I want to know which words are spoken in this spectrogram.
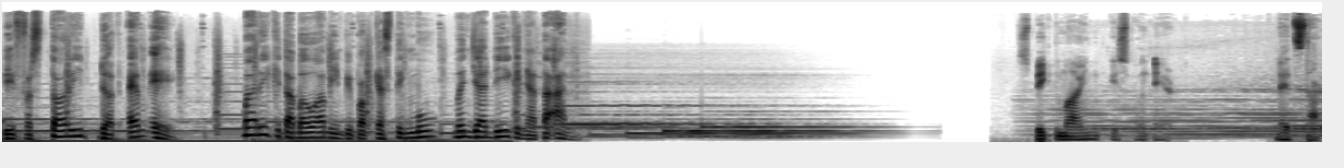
di firststory.me. Mari kita bawa mimpi podcastingmu menjadi kenyataan. Speak the Mind is on air. Let's start.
